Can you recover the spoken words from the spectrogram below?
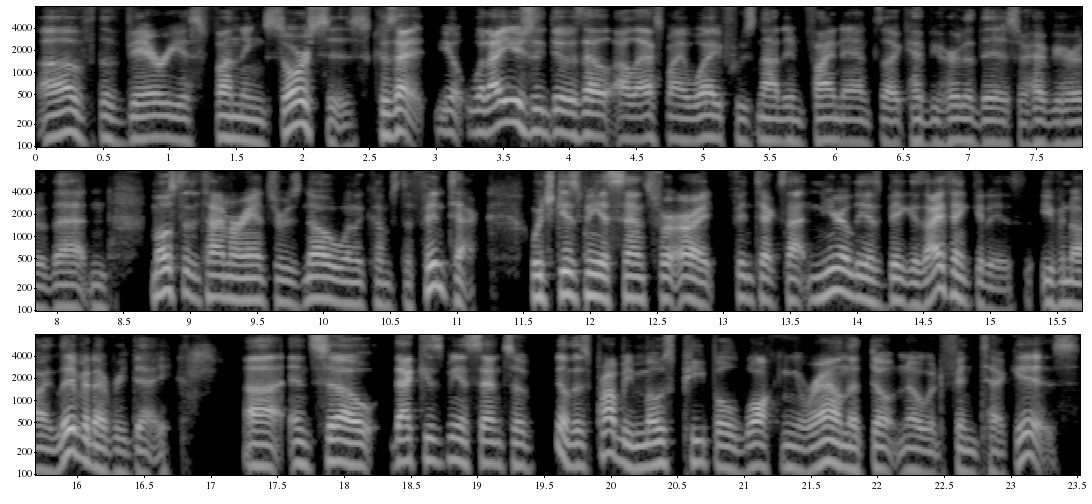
of the various funding sources? Because i you know what i usually do is I'll, I'll ask my wife who's not in finance like have you heard of this or have you heard of that? And most of the time her answer is no when it comes to fintech which gives me a sense for all right fintech's not nearly as big as i think it is even though i live it every day Uh, and so that gives me a sense of, you know, there's probably most people walking around that don't know what fintech is.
